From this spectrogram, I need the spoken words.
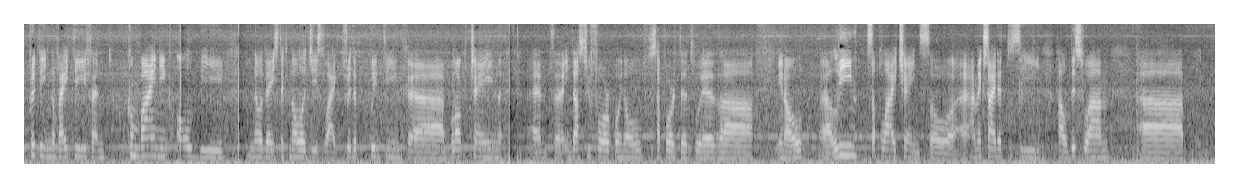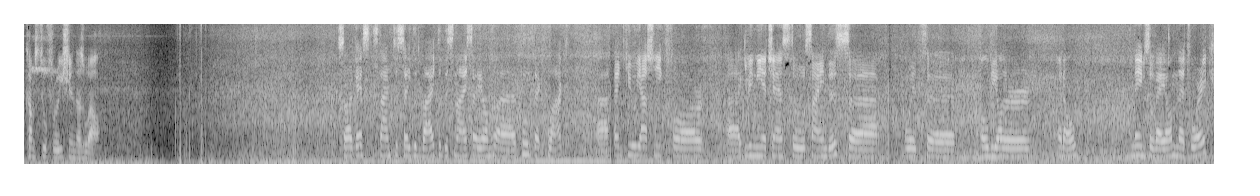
pretty innovative and combining all the nowadays technologies like 3D printing, uh, blockchain, and uh, Industry 4.0 supported with uh, you know uh, lean supply chain. So uh, I'm excited to see how this one uh, comes to fruition as well. So I guess it's time to say goodbye to this nice uh, Pool Tech plaque. Uh, thank you Yashnik for uh, giving me a chance to sign this with all the other you know names of Aion network.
